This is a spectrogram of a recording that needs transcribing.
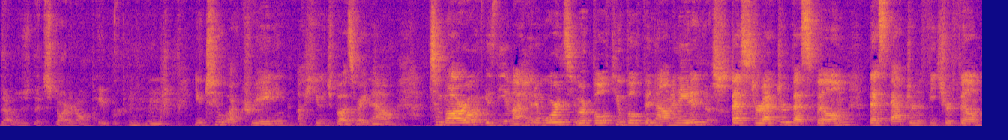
That was that started on paper. hmm You two are creating a huge buzz right now. Tomorrow is the Imagen Awards. You are both, you both been nominated. Yes. Best Director, Best Film, Best Actor in a Feature Film.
